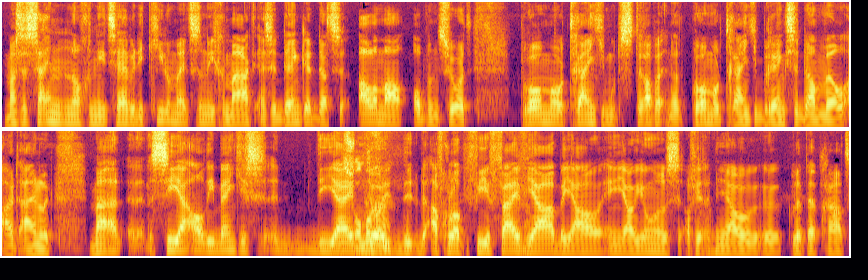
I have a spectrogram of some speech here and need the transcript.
Maar ze zijn nog niet, ze hebben die kilometers nog niet gemaakt. En ze denken dat ze allemaal op een soort promo-treintje moeten strappen. En dat promo-treintje brengt ze dan wel uiteindelijk. Maar eh, zie jij al die bandjes eh, die jij door de, de afgelopen vier, vijf jaar bij jou in jouw jongens of in jouw eh, club hebt gehad?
